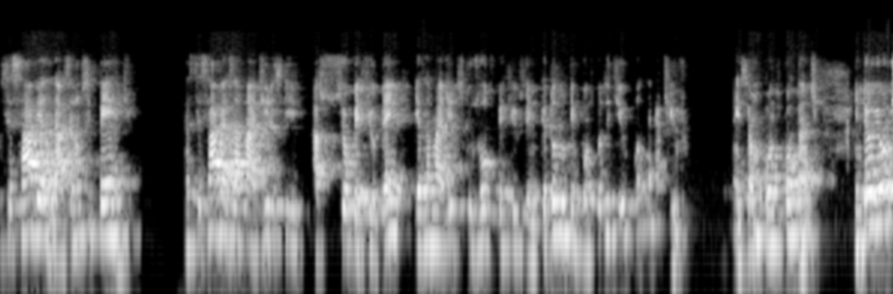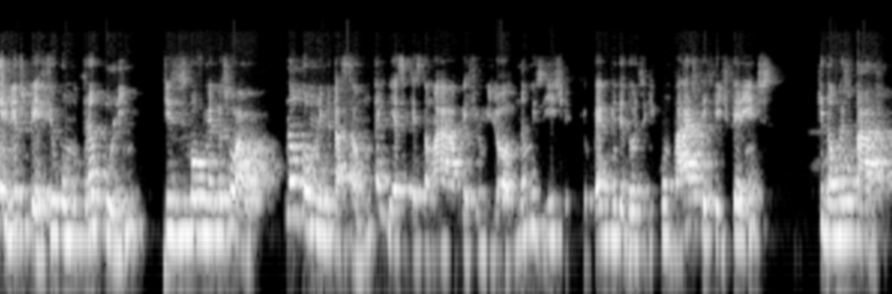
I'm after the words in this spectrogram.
Você sabe andar, você não se perde. Né? Você sabe as armadilhas que o seu perfil tem e as armadilhas que os outros perfis têm, porque todo mundo tem ponto positivo e ponto negativo. Esse é um ponto importante. Então, eu utilizo o perfil como trampolim de desenvolvimento pessoal, não como limitação. Não tem essa questão, ah, perfil melhor. Não existe. Pego vendedores aqui com vários perfis diferentes que dão resultado.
